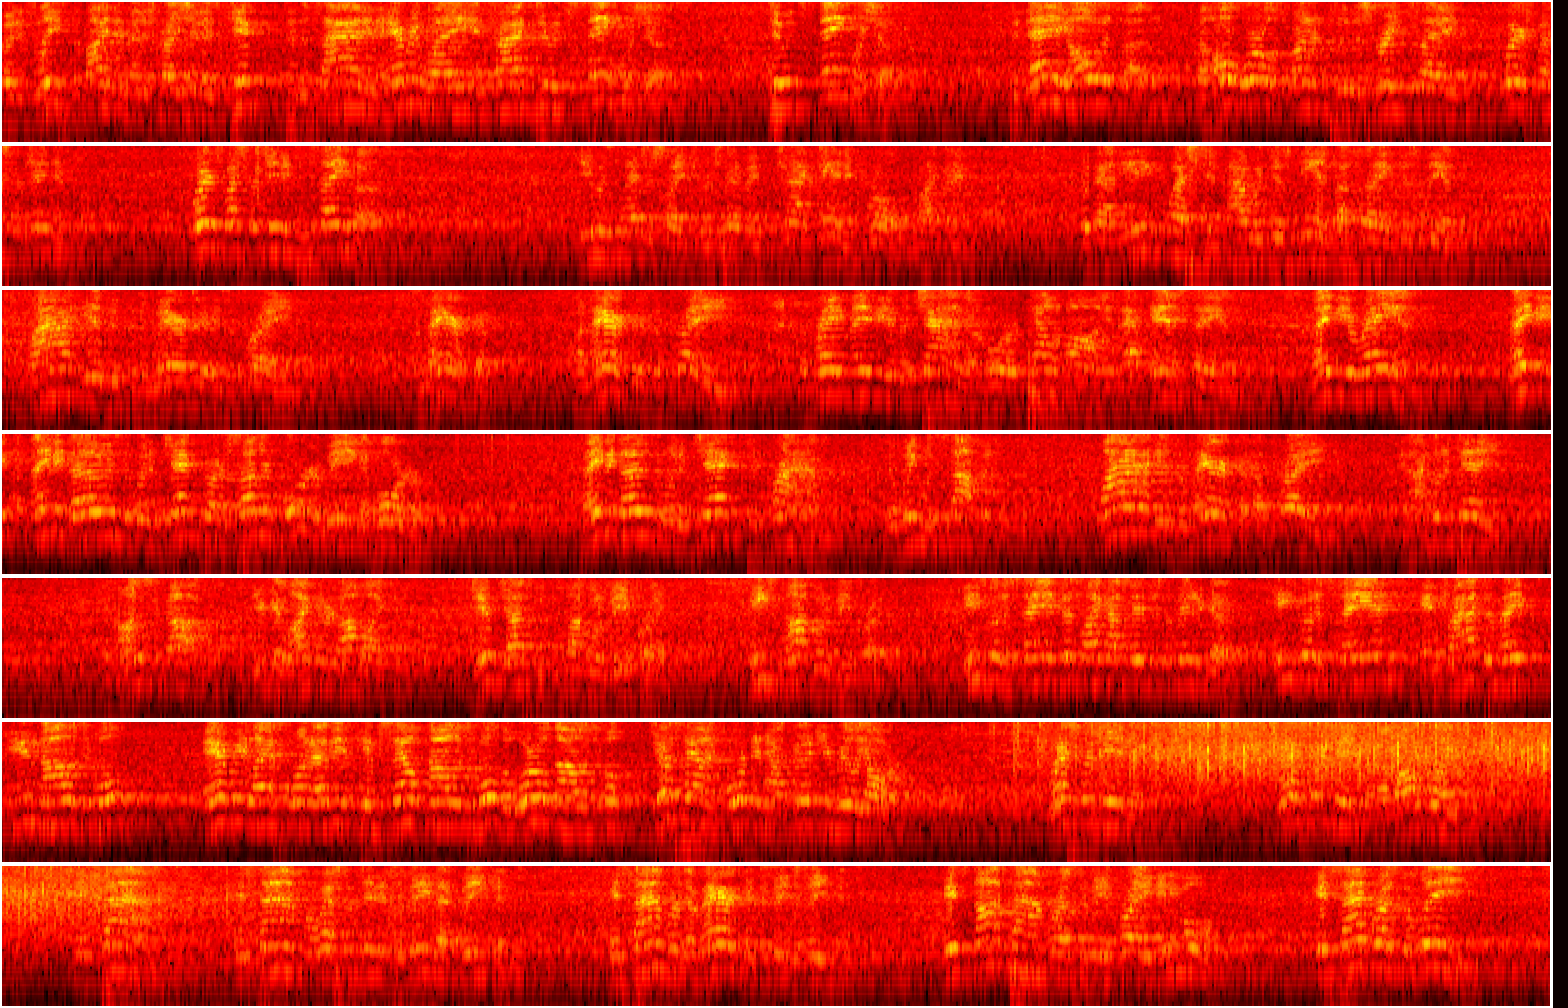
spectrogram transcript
but at least the Biden administration has kicked to the side in every way and tried to extinguish us. To extinguish us. Today, all of a sudden, the whole world's running through the streets saying, where's West Virginia? Where's West Virginia to save us? You as legislators have a gigantic role right now. Without any question, I would just end by saying just this. Why is it that America is afraid? America, America is afraid afraid maybe of China or Taliban in Afghanistan, maybe Iran, maybe, maybe those that would object to our southern border being a border, maybe those that would object to crime, that we would stop it. Why is America afraid? And I'm going to tell you, and honest to God, you can like it or not like it, Jim Justice is not going to be afraid. He's not going to be afraid. He's going to stand, just like I said just a minute ago, he's going to stand and try to make you knowledgeable, every last one of you, himself knowledgeable, the world knowledgeable, just how important and how good you really are. West Virginia, West Virginia, of all places, it's time. It's time for West Virginia to be that beacon it's time for the America to be the beacon. It's not time for us to be afraid anymore. It's time for us to lead.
